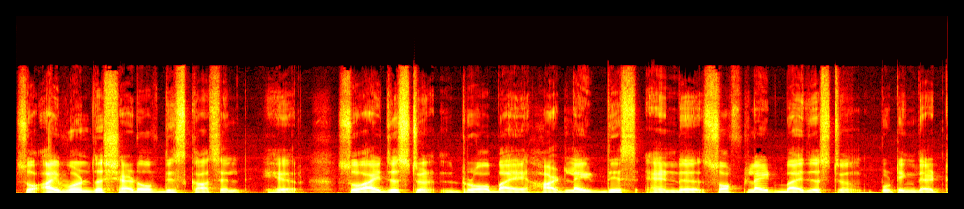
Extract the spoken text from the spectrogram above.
So i want the shadow of this castle here. So i just uh, draw by hard light this and uh, soft light by just uh, putting that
